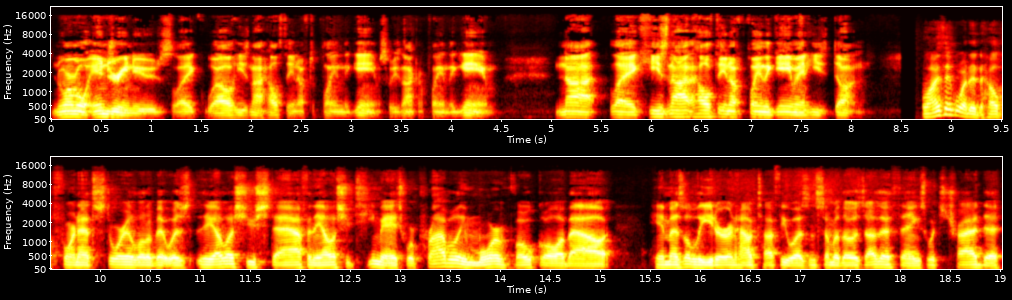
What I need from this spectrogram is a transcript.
normal injury news, like, well, he's not healthy enough to play in the game, so he's not going to play in the game. Not like he's not healthy enough to play in the game and he's done. Well, I think what had helped Fournette's story a little bit was the LSU staff and the LSU teammates were probably more vocal about him as a leader and how tough he was and some of those other things, which tried to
